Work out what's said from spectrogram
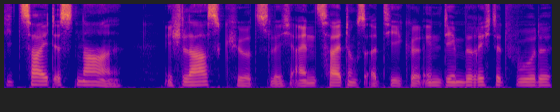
Die Zeit ist nahe. Ich las kürzlich einen Zeitungsartikel, in dem berichtet wurde,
